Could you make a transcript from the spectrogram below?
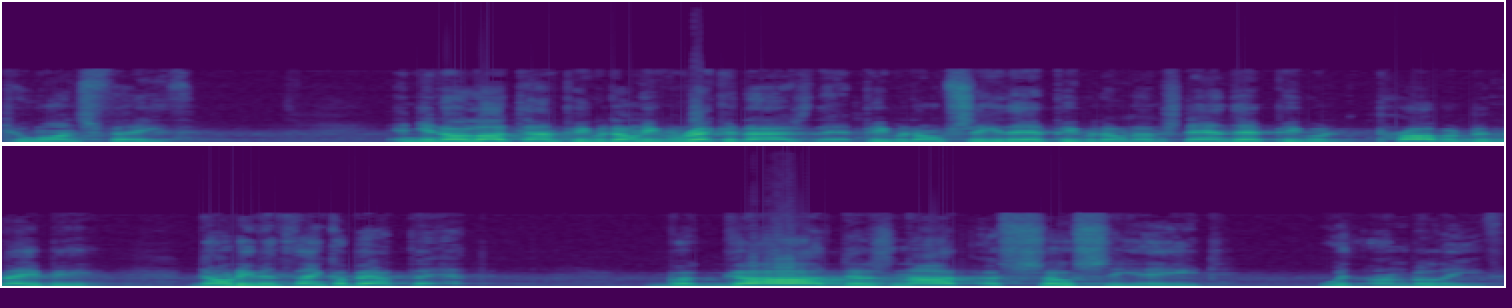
to one's faith. And you know, a lot of times people don't even recognize that. People don't see that. People don't understand that. People probably, maybe, don't even think about that. But God does not associate with unbelief.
